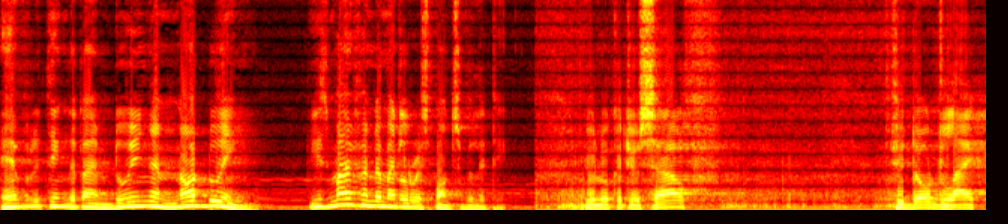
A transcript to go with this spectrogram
everything that I'm doing and not doing is my fundamental responsibility. You look at yourself, if you don't like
